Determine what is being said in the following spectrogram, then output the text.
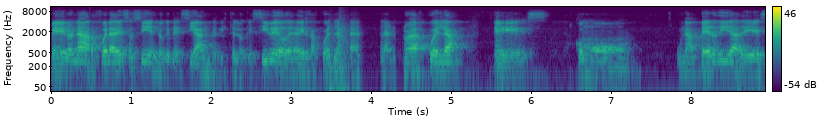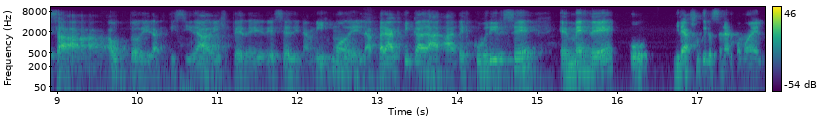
Pero nada, fuera de eso sí es lo que te decía antes, viste, lo que sí veo de la vieja escuela, la nueva escuela es como una pérdida de esa autodidacticidad, ¿viste? De, ese dinamismo de la práctica a, descubrirse en vez de, uh, mirá, yo quiero sonar como él,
